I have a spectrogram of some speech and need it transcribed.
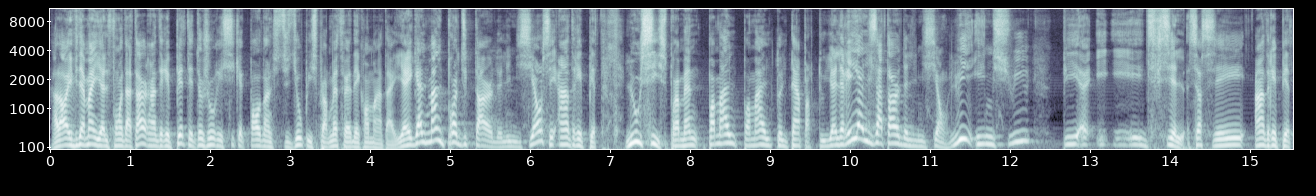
Alors, évidemment, il y a le fondateur, André Pitt, est toujours ici quelque part dans le studio, puis il se permet de faire des commentaires. Il y a également le producteur de l'émission, c'est André Pitt. Lui aussi, il se promène pas mal, pas mal tout le temps partout. Il y a le réalisateur de l'émission. Lui, il me suit, puis euh, il, est difficile. Ça, c'est André Pitt.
